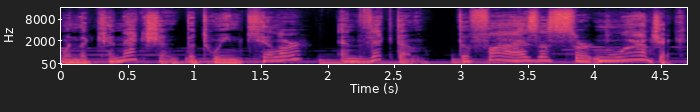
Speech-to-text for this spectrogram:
when the connection between killer and victim defies a certain logic.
